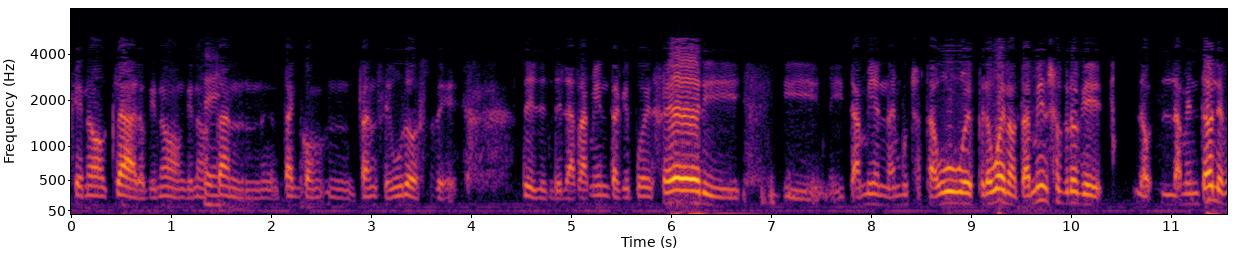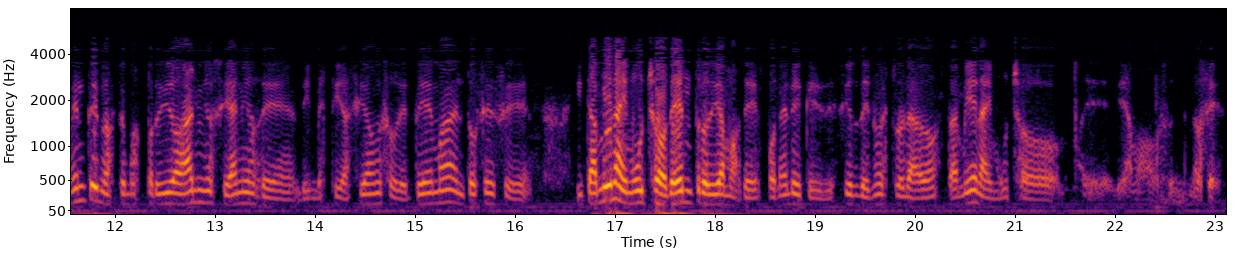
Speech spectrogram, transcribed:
que no, claro, que no, que no están tan, tan seguros de, de, la herramienta que puede ser y, y, también hay muchos tabúes, pero bueno, también yo creo que lamentablemente nos hemos perdido años y años de, investigación sobre el tema, entonces, eh, y también hay mucho dentro, digamos, de ponerle que decir de nuestro lado, también hay mucho, eh, digamos, no sé,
